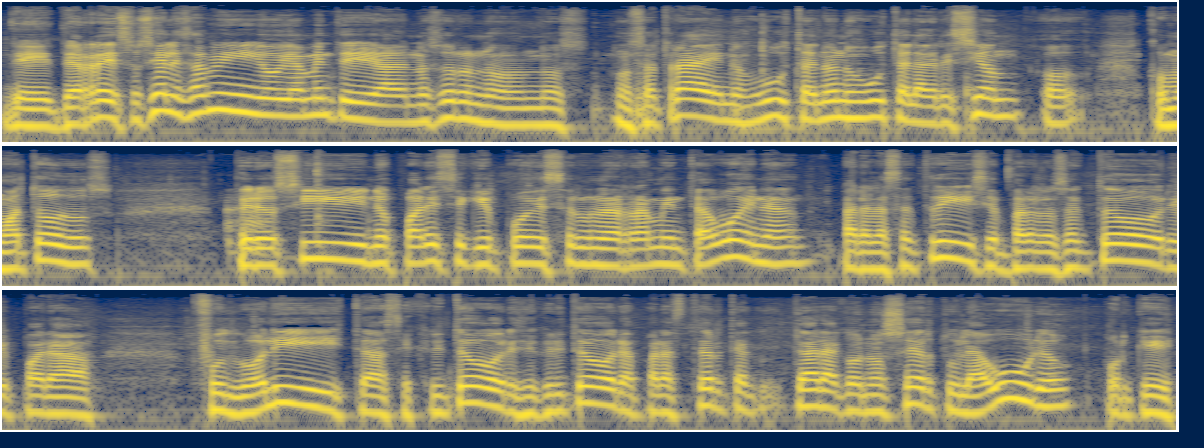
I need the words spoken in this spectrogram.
de, redes sociales? A mí, obviamente, a nosotros nos, nos, atrae, nos gusta, no nos gusta la agresión, como a todos pero sí nos parece que puede ser una herramienta buena para las actrices, para los actores, para futbolistas, escritores, escritoras, para hacerte dar a conocer tu laburo, porque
